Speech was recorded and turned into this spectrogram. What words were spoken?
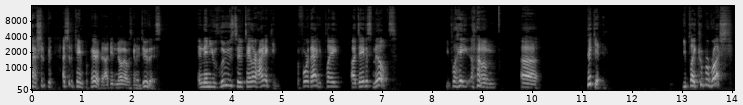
I should I should have came prepared that I didn't know I was going to do this. And then you lose to Taylor Heinicke. Before that, you play uh, Davis Mills. You play um, uh, Pickett. You play Cooper Rush.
